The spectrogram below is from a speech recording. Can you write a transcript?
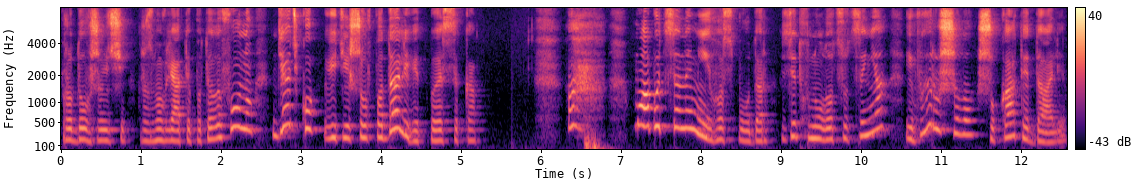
Продовжуючи розмовляти по телефону, дядько відійшов подалі від песика. Мабуть, це не мій господар, зітхнуло цуценя і вирушило шукати далі.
